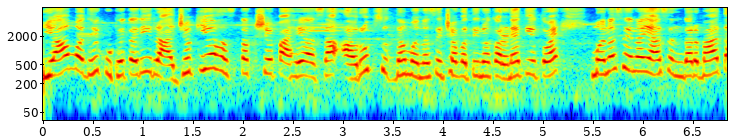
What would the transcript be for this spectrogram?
यामध्ये कुठेतरी राजकीय हस्तक्षेप आहे असा आरोप सुद्धा मनसेच्या वतीनं करण्यात येतो आहे मनसेनं या संदर्भात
